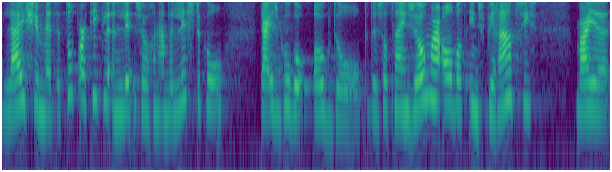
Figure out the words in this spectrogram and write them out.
lijstje met de topartikelen, een zogenaamde listicle. Daar is Google ook dol op. Dus dat zijn zomaar al wat inspiraties waar je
